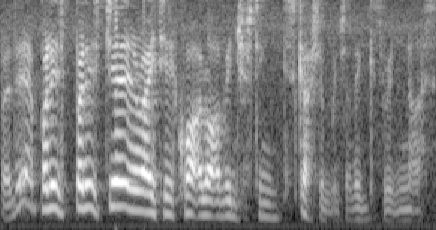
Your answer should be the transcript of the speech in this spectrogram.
But yeah, but it's but it's generated quite a lot of interesting discussion, which I think is really nice,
